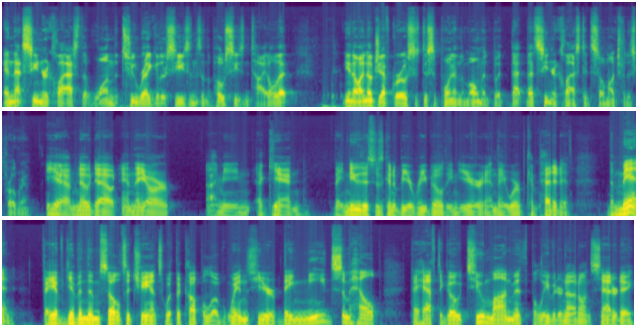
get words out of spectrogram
And that senior class that won the two regular seasons and the postseason title, that you know, I know Jeff Gross is disappointed in the moment, but that that senior class did so much for this program. Yeah, no doubt. And they are I mean, again, they knew this was going to be a rebuilding year and they were competitive. The men, they have given themselves a chance with a couple of wins here. They need some help. They have to go to Monmouth, believe it or not, on Saturday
